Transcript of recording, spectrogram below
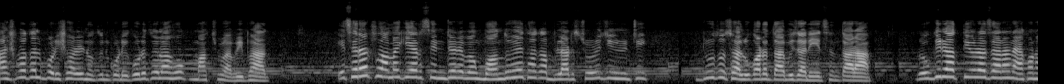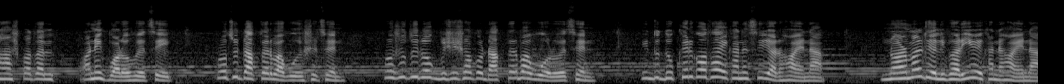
হাসপাতাল পরিসরে নতুন করে গড়ে তোলা হোক মাতৃমা বিভাগ। এছাড়া ট্রমা কেয়ার সেন্টার এবং বন্ধ হয়ে থাকা ব্লাড স্টোরেজ ইউনিটটি দ্রুত চালু করার দাবি জানিয়েছেন তারা। রোগীর আত্মীয়রা জানান, এখন হাসপাতাল অনেক বড় হয়েছে। প্রচুর ডাক্তারবাবু এসেছেন। প্রসূতি রোগ বিশেষজ্ঞ ডাক্তারবাবুও রয়েছেন। কিন্তু দুঃখের কথা, এখানে সিজার হয় না। নর্মাল ডেলিভারিও এখানে হয় না।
